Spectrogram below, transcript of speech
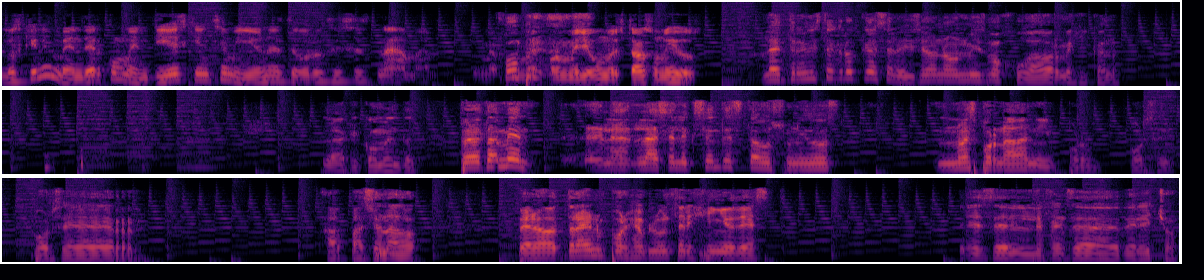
los quieren vender como en 10, 15 millones de euros. Y dices, nada, mames, mejor, mejor me llevo uno de Estados Unidos. La entrevista creo que se le hicieron a un mismo jugador mexicano. La que comentan. Pero también, eh, la, selección de Estados Unidos no es por nada ni por, por, ser, por ser apasionado. Pero traen, por ejemplo, un Serginho Dest. Es el defensa de derecho.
